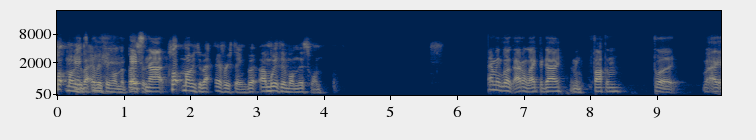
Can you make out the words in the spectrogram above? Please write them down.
Klopp moans It's- about everything on the best. It's not. Klopp moans about everything, but I'm with him on this one. I mean, look, I don't like the guy. I mean, fuck him. But I,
